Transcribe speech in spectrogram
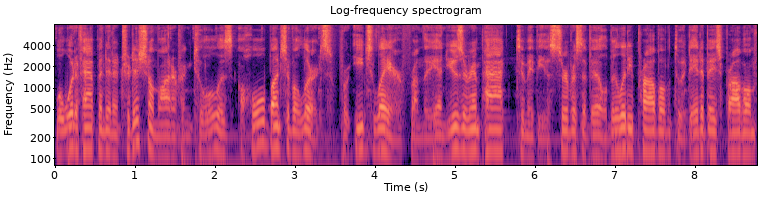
What would have happened in a traditional monitoring tool is a whole bunch of alerts for each layer, from the end user impact to maybe a service availability problem to a database problem,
